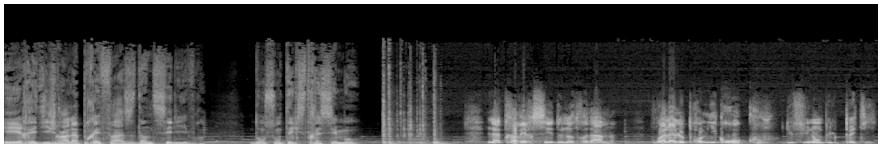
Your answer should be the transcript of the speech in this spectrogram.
et rédigera la préface d'un de ses livres, dont sont extraits ces mots. La traversée de Notre-Dame, voilà le premier gros coup du funambule Petit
